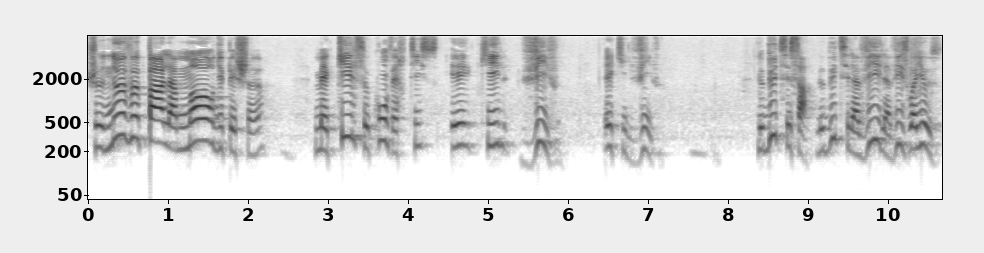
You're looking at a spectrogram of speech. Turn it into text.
Je ne veux pas la mort du pécheur, mais qu'il se convertisse et qu'il vive. Et qu'il vive. Le but, c'est ça. Le but, c'est la vie, la vie joyeuse.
